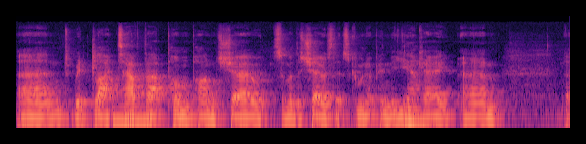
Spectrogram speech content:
And we'd like to have that pump on show at some of the shows that's coming up in the Yeah. UK. Um, uh,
